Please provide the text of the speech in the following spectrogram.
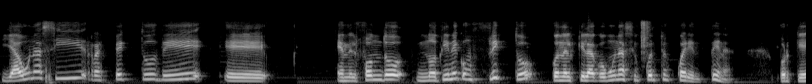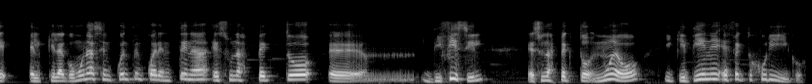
Y aún así, respecto de, eh, en el fondo, no tiene conflicto con el que la comuna se encuentre en cuarentena. Porque el que la comuna se encuentre en cuarentena es un aspecto eh, difícil, es un aspecto nuevo y que tiene efectos jurídicos.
